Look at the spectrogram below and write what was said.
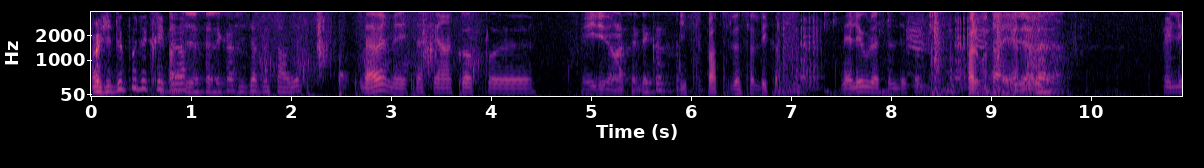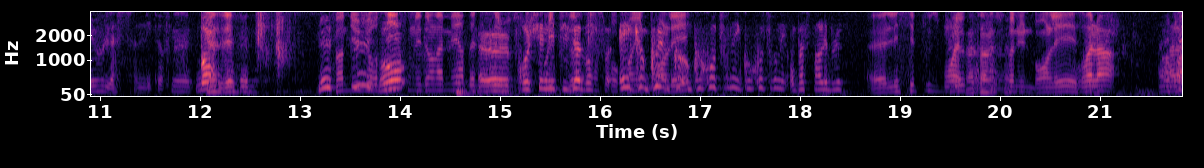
Oh, J'ai deux pots de C'est creeper. parti de la salle des coffres. Si ça peut servir. Bah ouais, mais ça fait un coffre. euh, Mais il est dans la salle des coffres. Il fait partie de la salle des coffres. Mais elle est où la salle des coffres? Pas loin Il est derrière. là-bas, là. Mais elle est où la salle des coffres Euh, Bon, Le Fin du jour 10, Bon. on est dans la merde. Euh, on prochain épisode, on se fait. on Eh, go, contourner, go contourner, on passe par les bleus. Euh, Laissez pouce bleu Attends, qu'on se prenne une branlée. et voilà. Voilà,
